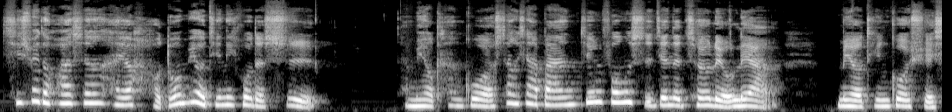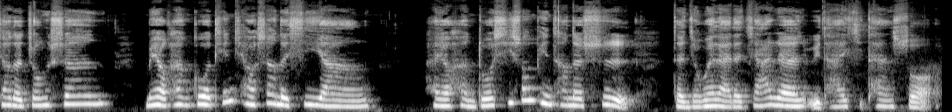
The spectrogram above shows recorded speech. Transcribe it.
七岁的花生还有好多没有经历过的事。他没有看过上下班尖峰时间的车流量，没有听过学校的钟声，没有看过天桥上的夕阳。还有很多稀松平常的事，等着未来的家人与他一起探索。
